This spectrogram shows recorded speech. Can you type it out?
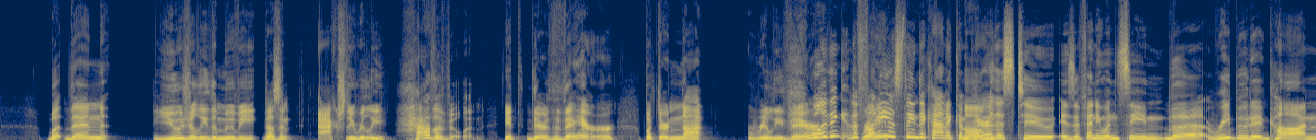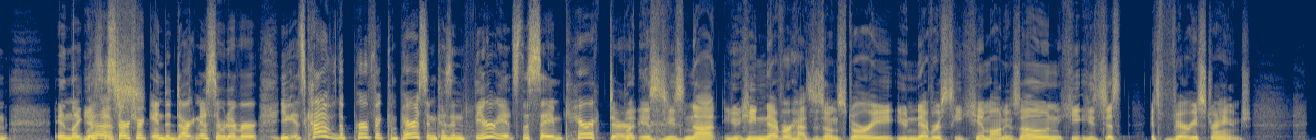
but then usually the movie doesn't actually really have a villain. It they're there, but they're not really there. Well, I think the right? funniest thing to kind of compare Um, this to is if anyone's seen the rebooted Khan in like was it Star Trek Into Darkness or whatever. You, it's kind of the perfect comparison because in theory it's the same character. But is he's not? You, he never has his own story. You never see him on his own. He, he's just. It's very strange.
